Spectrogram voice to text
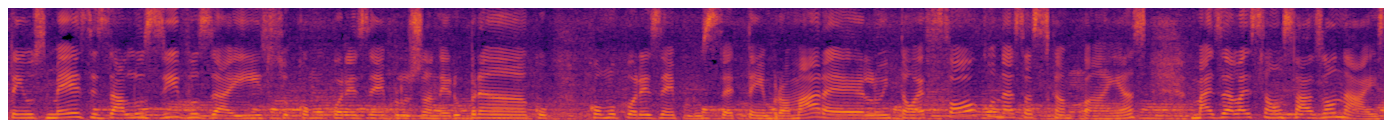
tem os meses alusivos a isso, como por exemplo o Janeiro Branco, como por exemplo o Setembro Amarelo. Então, é foco nessas campanhas, mas elas são sazonais.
